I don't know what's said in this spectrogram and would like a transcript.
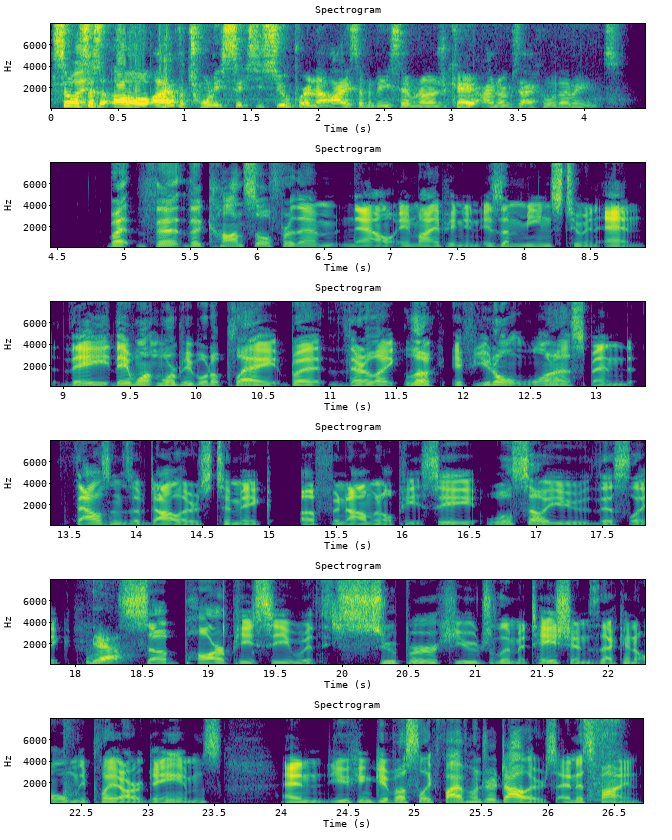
So it says, oh, I have a 2060 Super and an i7 8700K. I know exactly what that means. But the the console for them now, in my opinion, is a means to an end. They they want more people to play, but they're like, look, if you don't want to spend thousands of dollars to make a phenomenal PC, we'll sell you this like Yeah. subpar PC with super huge limitations that can only play our games, and you can give us like five hundred dollars, and it's fine.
